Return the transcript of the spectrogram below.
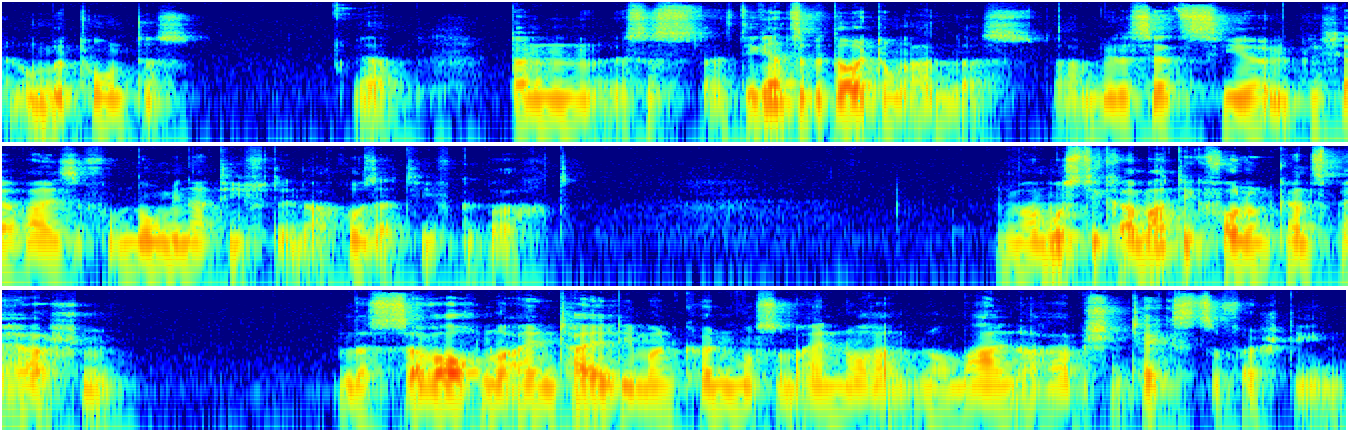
ein unbetontes, ja, dann ist es dann ist die ganze Bedeutung anders. Da haben wir das jetzt hier üblicherweise vom Nominativ in den Akkusativ gebracht. Man muss die Grammatik voll und ganz beherrschen, das ist aber auch nur ein Teil, den man können muss, um einen normalen arabischen Text zu verstehen.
